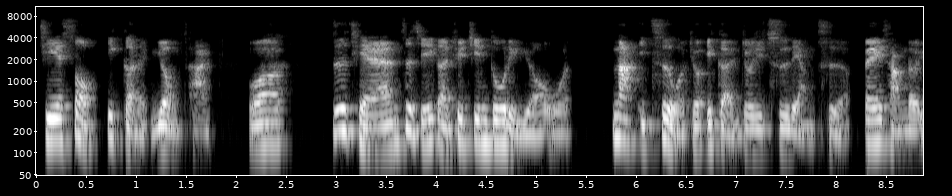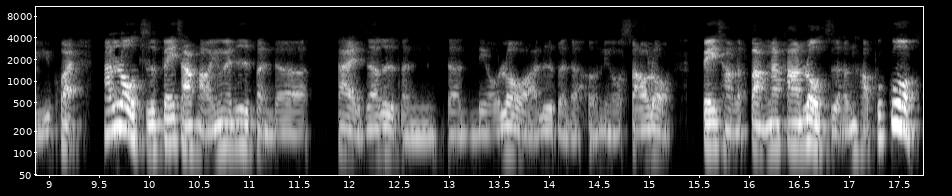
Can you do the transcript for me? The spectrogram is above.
接受一个人用餐。我之前自己一个人去京都旅游，我那一次我就一个人就去吃两次了，非常的愉快。它肉质非常好，因为日本的。大家也知道日本的牛肉啊，日本的和牛烧肉非常的棒，那它肉质很好。不过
